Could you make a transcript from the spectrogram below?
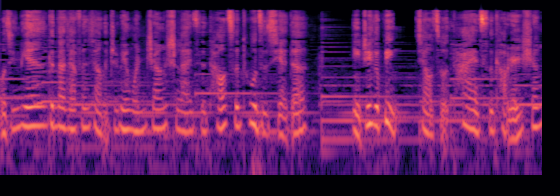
我今天跟大家分享的这篇文章是来自陶瓷兔子写的，你这个病叫做太思考人生。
